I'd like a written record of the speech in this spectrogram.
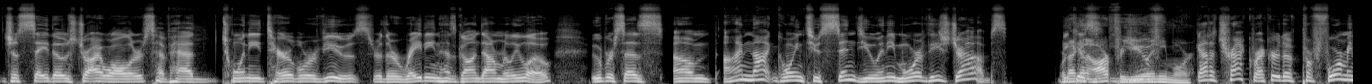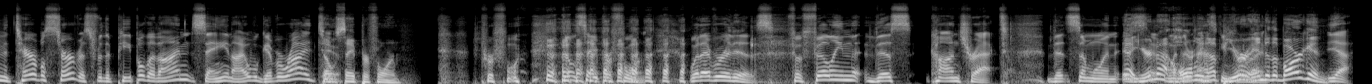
just say those drywallers have had 20 terrible reviews or their rating has gone down really low uber says um, i'm not going to send you any more of these jobs We're not going to offer you anymore. got a track record of performing a terrible service for the people that i'm saying i will give a ride to Don't say perform. perform don't say perform whatever it is fulfilling this contract that someone Yeah, is you're uh, not when holding up your end of the bargain. yeah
